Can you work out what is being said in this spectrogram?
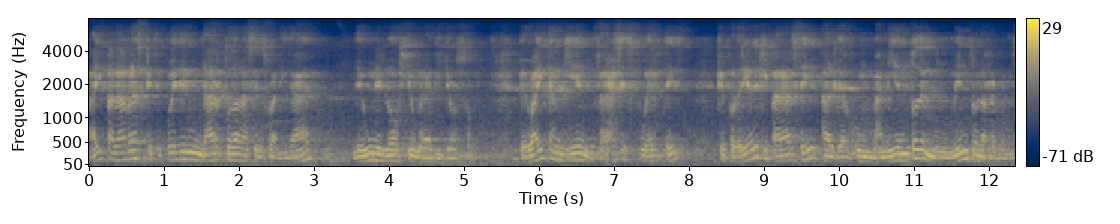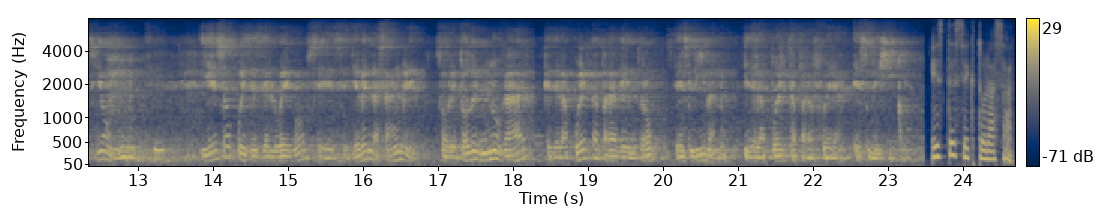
Hay palabras que te pueden dar toda la sensualidad de un elogio maravilloso, pero hay también frases fuertes que podrían equipararse al derrumbamiento del monumento de la revolución. Y eso pues desde luego se, se, lleva en la sangre, sobre todo en un hogar que de la puerta para adentro es Líbano y de la puerta para afuera es México. Este es Héctor Azad,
